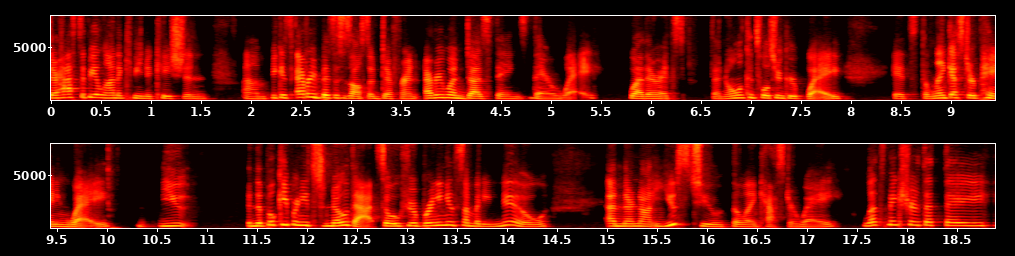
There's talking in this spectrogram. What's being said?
there has to be a line of communication um, because every business is also different everyone does things their way whether it's the nolan consulting group way it's the lancaster painting way you and the bookkeeper needs to know that so if you're bringing in somebody new and they're not used to the lancaster way let's make sure that they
